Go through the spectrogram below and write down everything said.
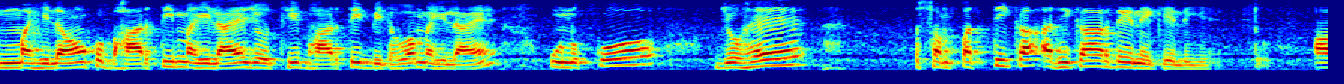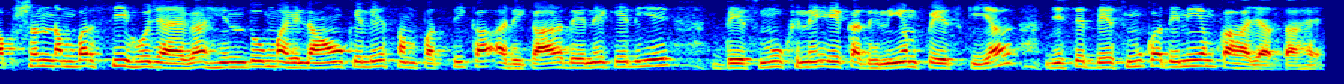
महिलाओं को, भारतीय महिलाएँ जो थी, भारतीय विधवा महिलाएँ, उनको जो है संपत्ति का अधिकार देने के लिए। ऑप्शन नंबर सी हो जाएगा हिंदू महिलाओं के लिए संपत्ति का अधिकार देने के लिए। देशमुख ने एक अधिनियम पेश किया, जिसे देशमुख अधिनियम कहा जाता है।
